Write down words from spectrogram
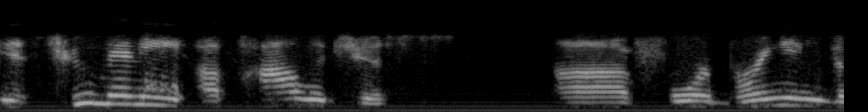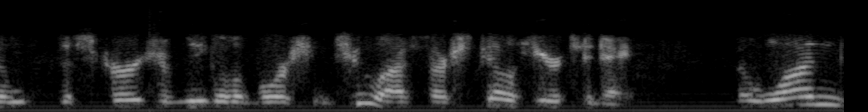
is too many apologists uh, for bringing the, the scourge of legal abortion to us are still here today. The ones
